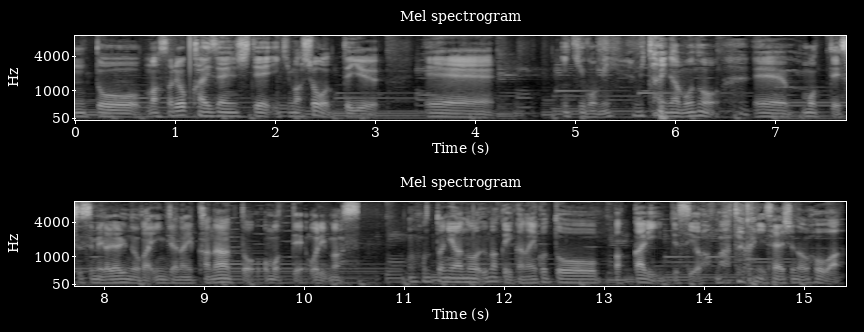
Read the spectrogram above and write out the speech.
うんとまあ、それを改善していきましょうっていう、えー、意気込み みたいなものを、えー、持って進められるのがいいんじゃないかなと思っております。本当にあのうまくいかないことばっかりですよ、まあ、特に最初の方は、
